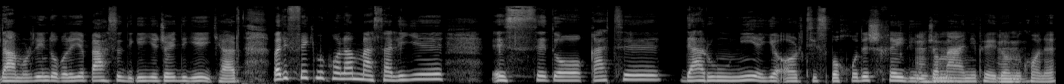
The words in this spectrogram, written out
در مورد این دوباره یه بحث دیگه یه جای دیگه ای کرد. ولی فکر می‌کنم مسئله صداقت درونی یه آرتیست با خودش خیلی اینجا معنی پیدا می‌کنه.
